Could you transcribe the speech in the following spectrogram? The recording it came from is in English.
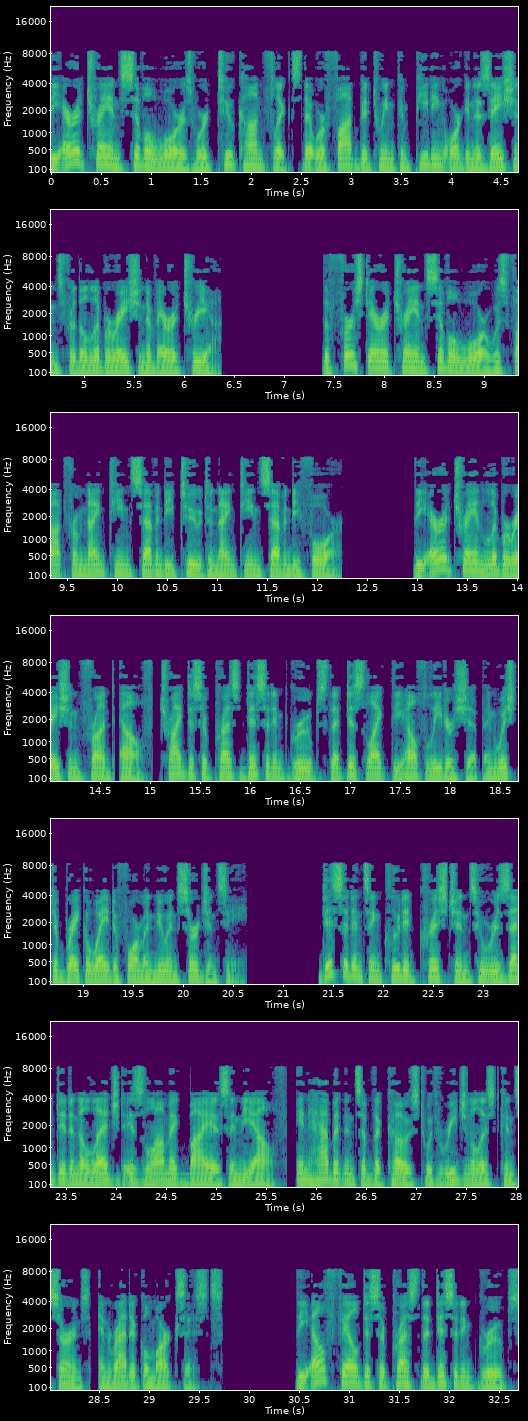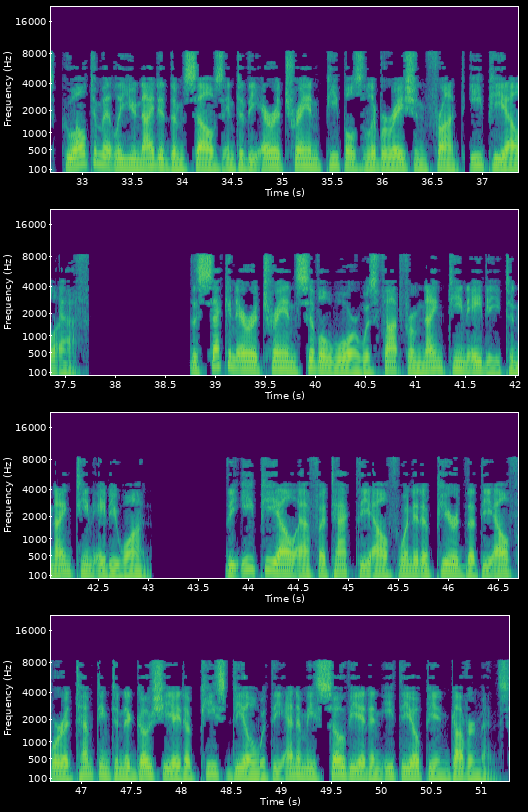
The Eritrean civil wars were two conflicts that were fought between competing organizations for the liberation of Eritrea. The First Eritrean Civil War was fought from 1972 to 1974. The Eritrean Liberation Front ELF tried to suppress dissident groups that disliked the ELF leadership and wished to break away to form a new insurgency. Dissidents included Christians who resented an alleged Islamic bias in the ELF, inhabitants of the coast with regionalist concerns, and radical Marxists. The ELF failed to suppress the dissident groups, who ultimately united themselves into the Eritrean People's Liberation Front. The Second Eritrean Civil War was fought from 1980 to 1981. The EPLF attacked the ELF when it appeared that the ELF were attempting to negotiate a peace deal with the enemy Soviet and Ethiopian governments.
